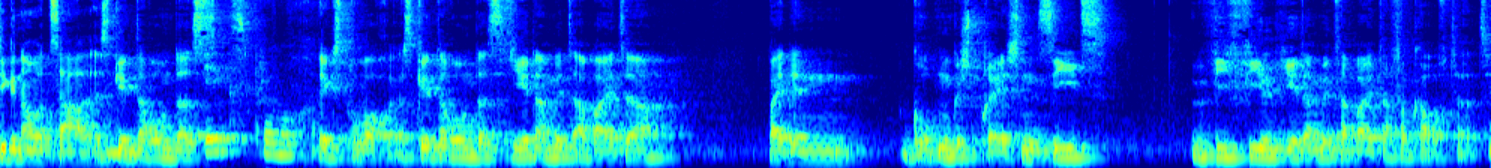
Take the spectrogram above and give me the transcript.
die genaue Zahl. Es geht darum, dass X pro Woche. X pro Woche. Es geht darum, dass jeder Mitarbeiter bei den Gruppengesprächen sieht, wie viel jeder Mitarbeiter verkauft hat.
